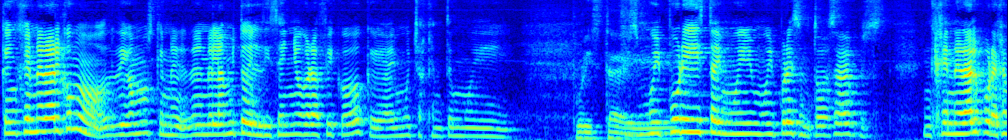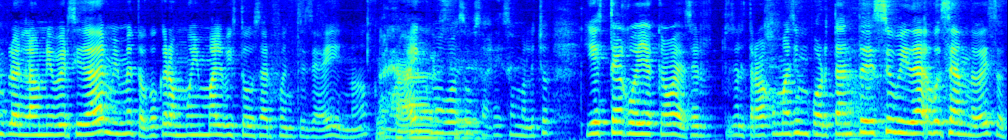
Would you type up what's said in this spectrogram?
Que en general como digamos que en el, ámbito del diseño gráfico que hay mucha gente muy purista pues, muy purista y muy muy presuntuosa pues en general, por ejemplo, en la universidad a mí me tocó que era muy mal visto usar fuentes de ahí, ¿no? Como, ay, ¿cómo vas a usar eso mal hecho? Y este güey acaba de hacer el trabajo más importante de su vida usando eso.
